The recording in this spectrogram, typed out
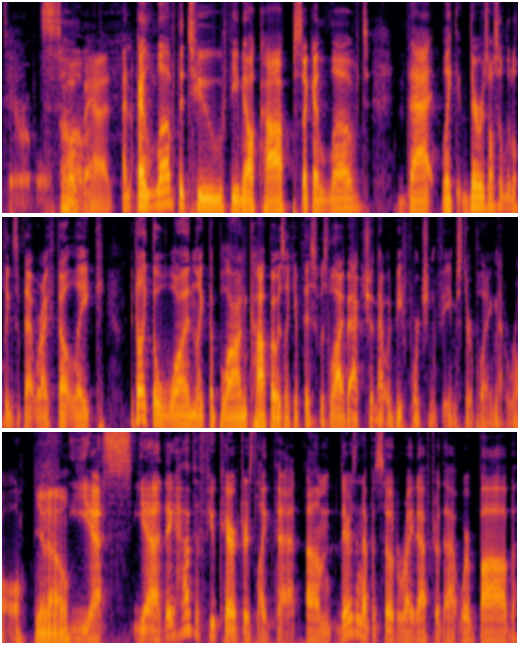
terrible. so Um, bad. And I love the two female cops. Like I loved that. Like there was also little things of that where I felt like I felt like the one, like the blonde cop. I was like, if this was live action, that would be Fortune Feimster playing that role. You know? Yes, yeah, they have a few characters like that. Um, there's an episode right after that where Bob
